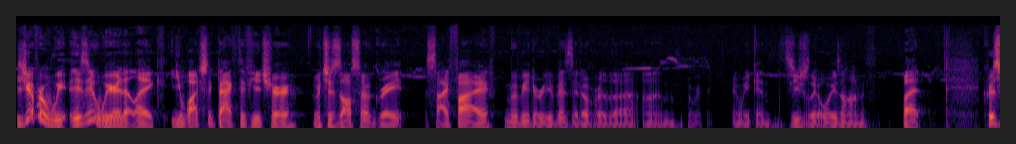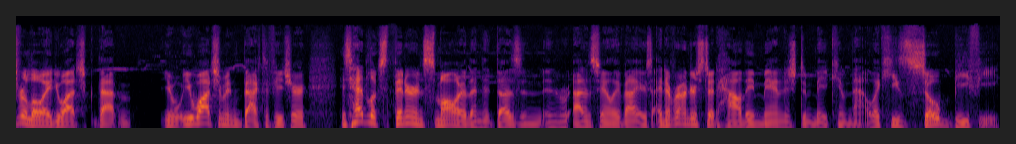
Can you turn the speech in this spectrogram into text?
Did you ever? Is it weird that like you watch like Back to the Future, which is also a great sci-fi movie to revisit over the um, over Thanksgiving weekend? It's usually always on. But Christopher Lloyd, you watch that. You, you watch him in Back to the Future. His head looks thinner and smaller than it does in, in Addams Family Values. I never understood how they managed to make him that. Like he's so beefy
